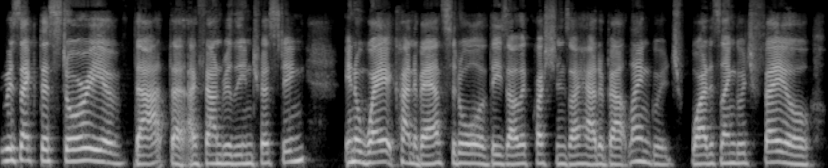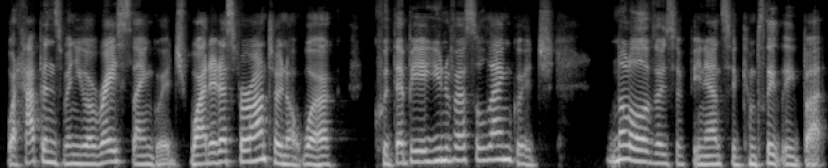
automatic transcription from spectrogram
it was like the story of that that I found really interesting. In a way, it kind of answered all of these other questions I had about language. Why does language fail? What happens when you erase language? Why did Esperanto not work? Could there be a universal language? Not all of those have been answered completely, but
